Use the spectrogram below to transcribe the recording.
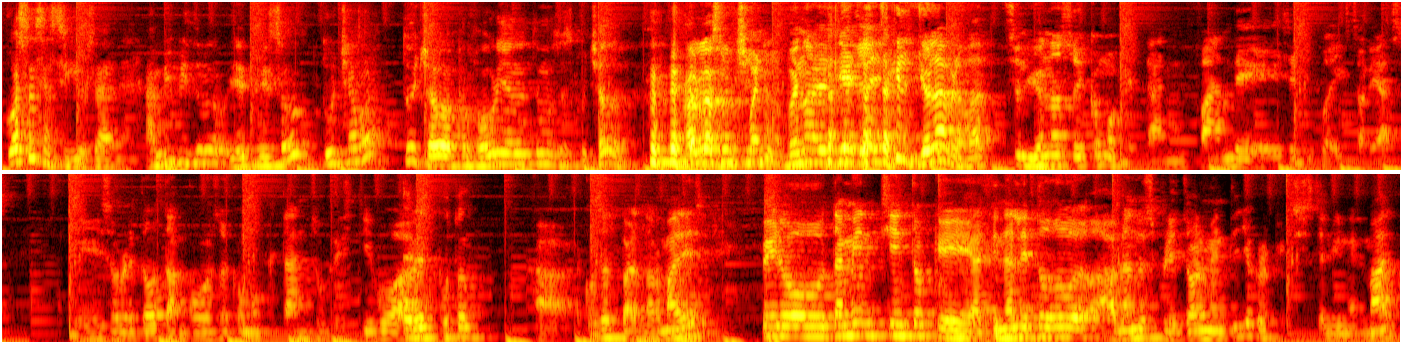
Cosas así, o sea, ¿han vivido eso? ¿Tú, chava? Tú, chava, por favor, ya no te hemos escuchado. Hablas un chingo. Bueno, bueno, es que, es que yo la verdad, yo no soy como que tan fan de ese tipo de historias. Eh, sobre todo tampoco soy como que tan sugestivo a, Eres putón. a cosas paranormales. Pero también siento que al final de todo, hablando espiritualmente, yo creo que existe el bien y el mal.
